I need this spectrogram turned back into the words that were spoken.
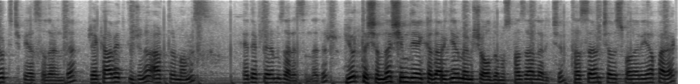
yurt içi piyasalarında rekabet gücünü arttırmamız hedeflerimiz arasındadır. Yurt dışında şimdiye kadar girmemiş olduğumuz pazarlar için tasarım çalışmaları yaparak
